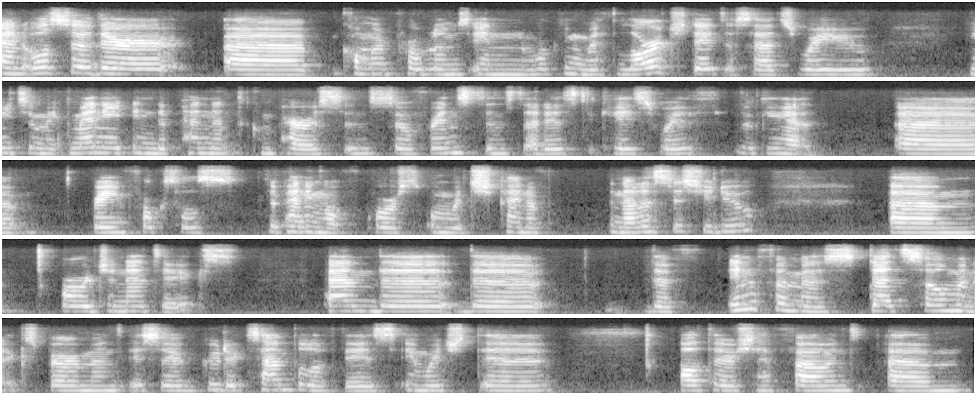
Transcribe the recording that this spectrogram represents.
And also there are uh, common problems in working with large data sets where you need to make many independent comparisons. So for instance, that is the case with looking at uh, brain voxels, depending of course on which kind of analysis you do, um, or genetics. And the, the, the infamous dead salmon experiment is a good example of this, in which the authors have found um,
